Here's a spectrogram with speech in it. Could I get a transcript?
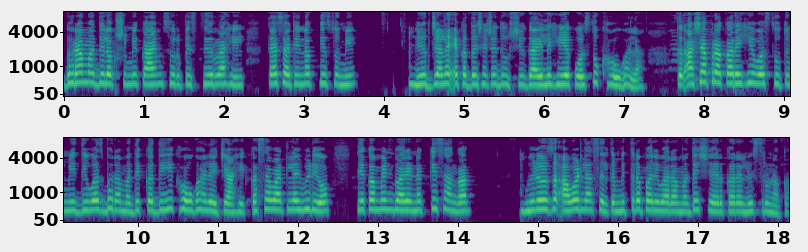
घरामध्ये लक्ष्मी कायमस्वरूपी स्थिर राहील. त्यासाठी नक्कीच तुम्ही निर्जला एकादशीच्या दिवशी गायले ही एक वस्तू खाऊ घाला. तर अशा प्रकारे ही वस्तू तुम्ही दिवसभरामध्ये कधीही खाऊ घालायची आहे. कसा वाटला व्हिडिओ ते कमेंटद्वारे नक्की सांगा. व्हिडिओ जर आवडला असेल तर मित्रपरिवारामध्ये शेअर करायला विसरू नका.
